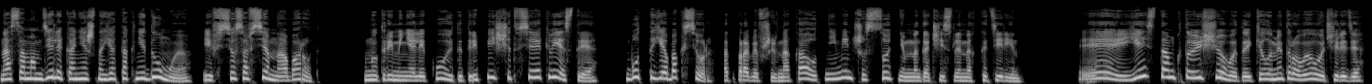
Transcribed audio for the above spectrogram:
На самом деле, конечно, я так не думаю, и все совсем наоборот. Внутри меня ликует и трепещет вся Эквестрия, будто я боксер, отправивший в нокаут не меньше сотни многочисленных Катерин. Эй, есть там кто еще в этой километровой очереди?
